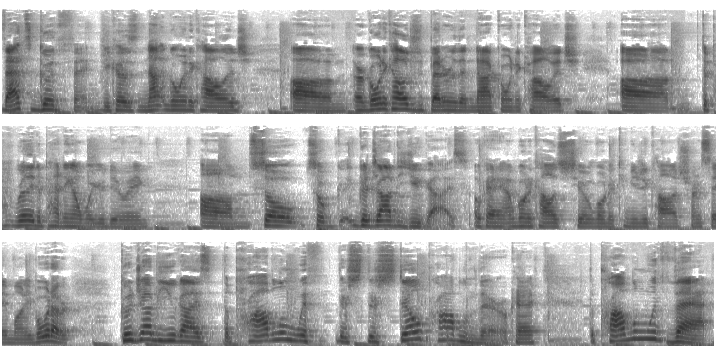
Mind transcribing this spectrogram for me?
That's good thing because not going to college, um, or going to college is better than not going to college. Um, de- really depending on what you're doing. Um, so so g- good job to you guys. Okay, I'm going to college too. I'm going to community college, trying to save money, but whatever. Good job to you guys. The problem with there's there's still problem there. Okay, the problem with that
